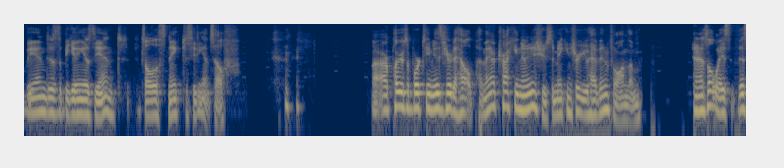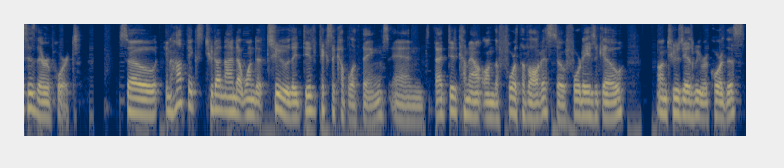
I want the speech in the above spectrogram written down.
The end is the beginning is the end. It's all a snake just eating itself. Our- Our player support team is here to help, and they are tracking known issues and making sure you have info on them. And as always, this is their report. So in hotfix 2.9.1.2, they did fix a couple of things, and that did come out on the 4th of August, so four days ago on Tuesday as we record this.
